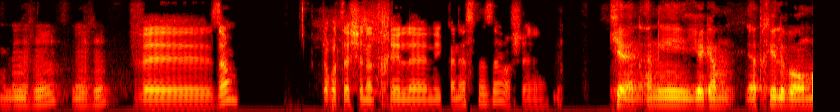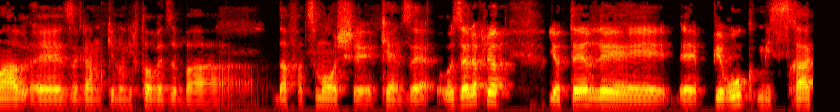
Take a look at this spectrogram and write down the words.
Mm-hmm, mm-hmm. וזהו. אתה רוצה שנתחיל אה, להיכנס לזה, או ש... כן, אני גם אתחיל ואומר, אה, זה גם, כאילו נכתוב את זה בדף עצמו, שכן, זה, זה הולך להיות יותר אה, אה, פירוק משחק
